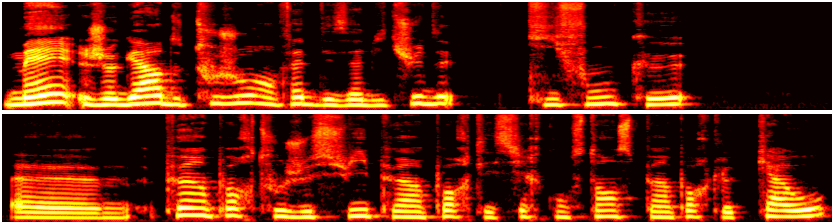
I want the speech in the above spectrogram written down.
Mais je garde toujours en fait des habitudes qui font que euh, peu importe où je suis, peu importe les circonstances, peu importe le chaos,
